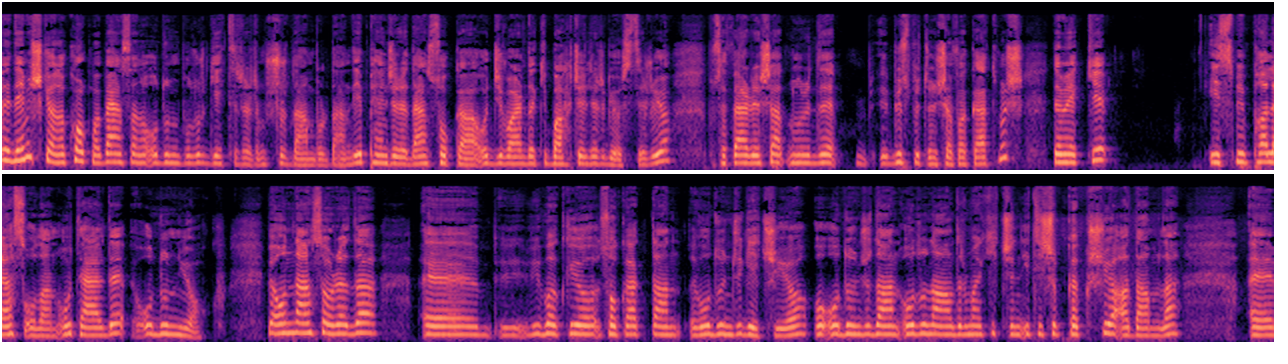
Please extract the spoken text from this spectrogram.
ve demiş ki ona korkma ben sana odun bulur getiririm şuradan buradan diye pencereden sokağa o civardaki bahçeleri gösteriyor. Bu sefer Reşat Nuri de büsbütün şafak atmış. Demek ki ismi Palas olan otelde odun yok. Ve ondan sonra da e, bir bakıyor sokaktan oduncu geçiyor. O oduncudan odun aldırmak için itişip kakışıyor adamla. E,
